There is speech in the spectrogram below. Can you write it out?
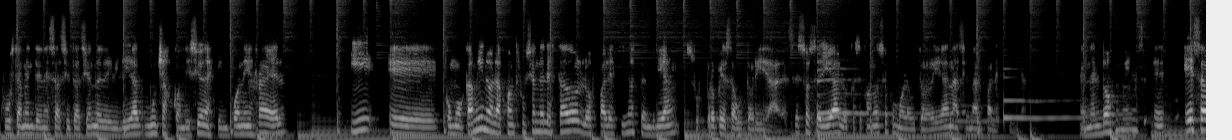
justamente en esa situación de debilidad muchas condiciones que impone Israel y eh, como camino a la construcción del Estado, los palestinos tendrían sus propias autoridades. Eso sería lo que se conoce como la Autoridad Nacional Palestina. En el 2000, eh, esa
